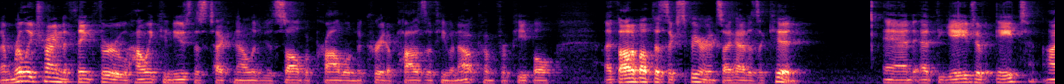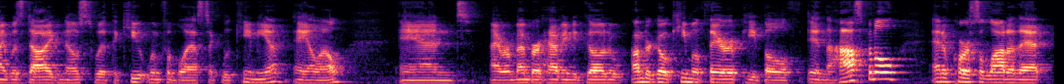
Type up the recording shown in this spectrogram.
I'm really trying to think through how we can use this technology to solve a problem to create a positive human outcome for people. I thought about this experience I had as a kid and at the age of eight, I was diagnosed with acute lymphoblastic leukemia, ALL. And I remember having to go to undergo chemotherapy both in the hospital, and of course, a lot of that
